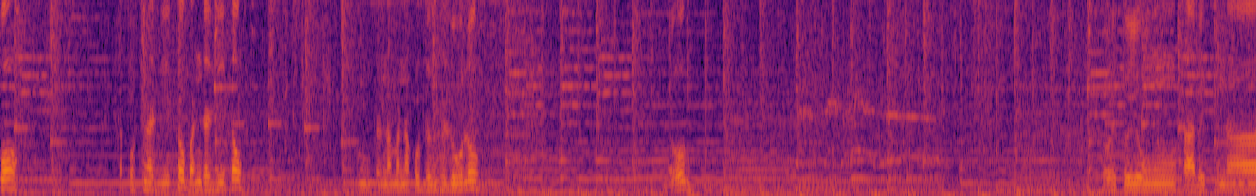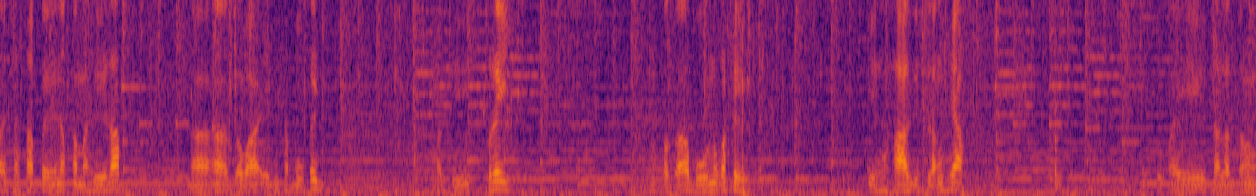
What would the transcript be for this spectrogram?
Po. Tapos na dito, banda dito. Punta naman ako doon sa dulo. Doon. So ito yung sabi ko na isa sa pinakamahirap na gawain sa bukid. Mag-spray. Yung pag-aabono kasi, ihahagis lang siya. Ito ay talagang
